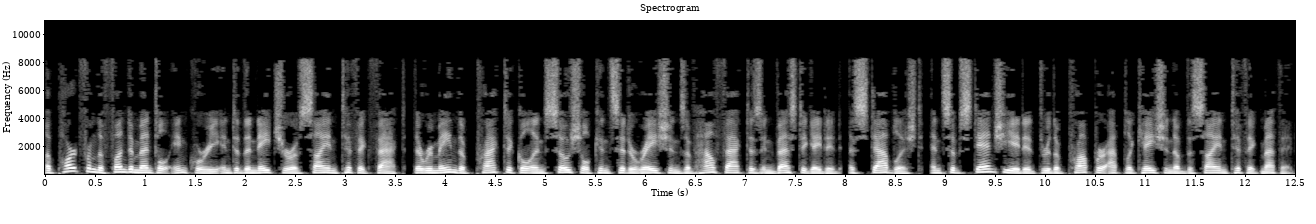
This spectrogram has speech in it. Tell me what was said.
Apart from the fundamental inquiry into the nature of scientific fact, there remain the practical and social considerations of how fact is investigated, established, and substantiated through the proper application of the scientific method.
